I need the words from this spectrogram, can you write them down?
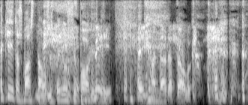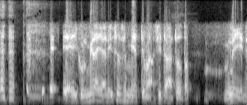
Ja kiitos vastauksesta Jussi Pohjonen. niin, eiköhän tämä tässä ollut. E- Ei, kun minä jään itse asiassa miettimään sitä, että tota, niin,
